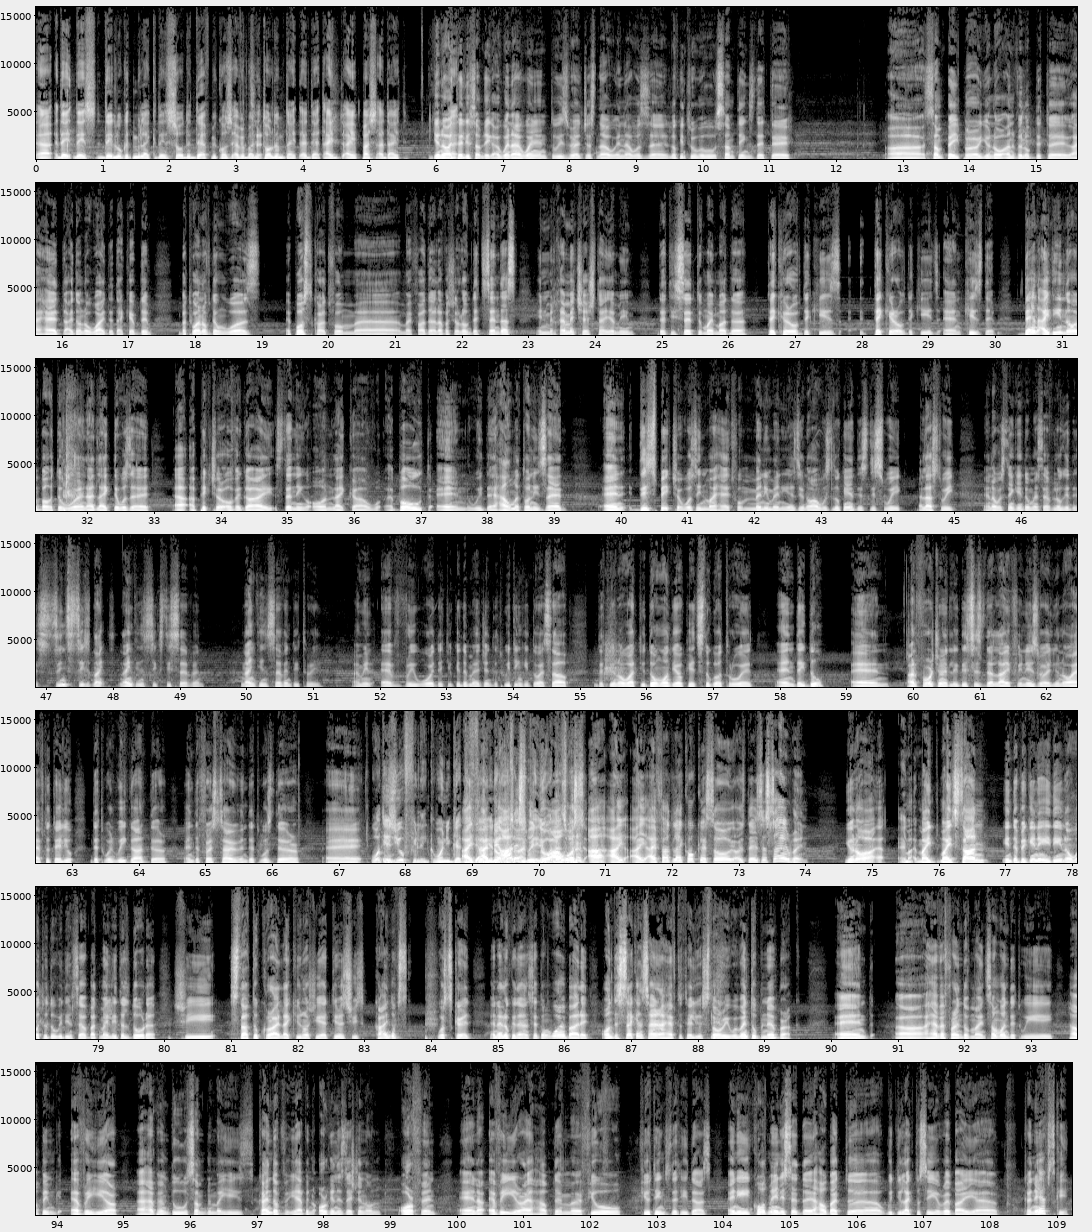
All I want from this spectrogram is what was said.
uh, they they they look at me like they saw the death because everybody told them that uh, that I I passed I died. You know, I Uh, tell you something. I- When I went into Israel just now, and I was uh, looking through some things that, uh, uh, some paper, you know, envelope that uh, I had. I don't know why that I kept them, but one of them was a postcard from uh, my father, Alav Shalom, that sent us in Milchemet Shesht HaYamim, that he said to my mother, "Take care of the kids, take care of the kids, and kiss them." Then I didn't know about the war, and I like there was a a, a picture of a guy standing on like a boat and with a helmet on his head. And this picture was in my head for many, many years. You know, I was looking at this this week, uh, last week, and I was thinking to myself, look at this. Since six- ni- 1967, 1973, I mean, every word that you could imagine that we thinking to ourselves that, you know what, you don't want your kids to go through it, and they do. And unfortunately, this is the life in Israel. You know, I have to tell you that when we got there, and the first siren that was there, uh, What is in- you feeling when you get? I, feel- I'll be know, honest so- with you you. know, I was, I, I, I, felt like okay, so uh, there's a siren. You know, uh, my, my my son in the beginning he didn't know what to do with himself, but my little daughter she started to cry. Like you know, she had tears. She's kind of was scared, and I looked at her and said, "Don't worry about it." On the second siren, I have to tell you a story. We went to Bnei Brak, and uh, I have a friend of mine, someone that we help him every year. I help him do something. He's kind of he have an organization on orphan, and uh, every year I help him a few few things that he does. And he called me and he said, uh, "How about uh, would you like to see Rabbi uh, Kanevsky?"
